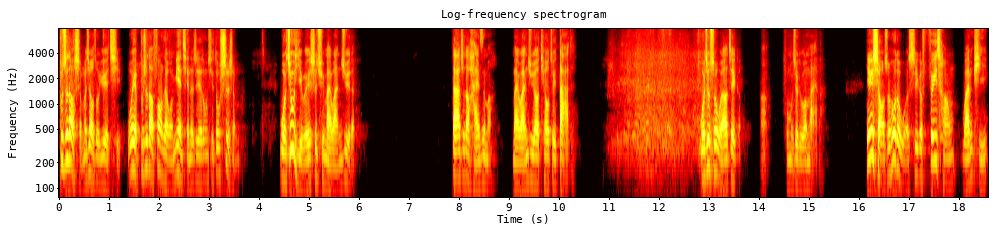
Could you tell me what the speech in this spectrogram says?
不知道什么叫做乐器，我也不知道放在我面前的这些东西都是什么，我就以为是去买玩具的。大家知道孩子嘛，买玩具要挑最大的，我就说我要这个啊，父母就给我买了。因为小时候的我是一个非常顽皮，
